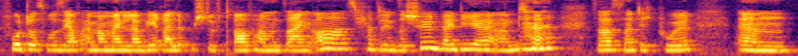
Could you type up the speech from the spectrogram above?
Fotos, wo sie auf einmal meinen Lavera Lippenstift drauf haben und sagen, oh, ich fand den so schön bei dir und sowas ist natürlich cool. Ähm,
